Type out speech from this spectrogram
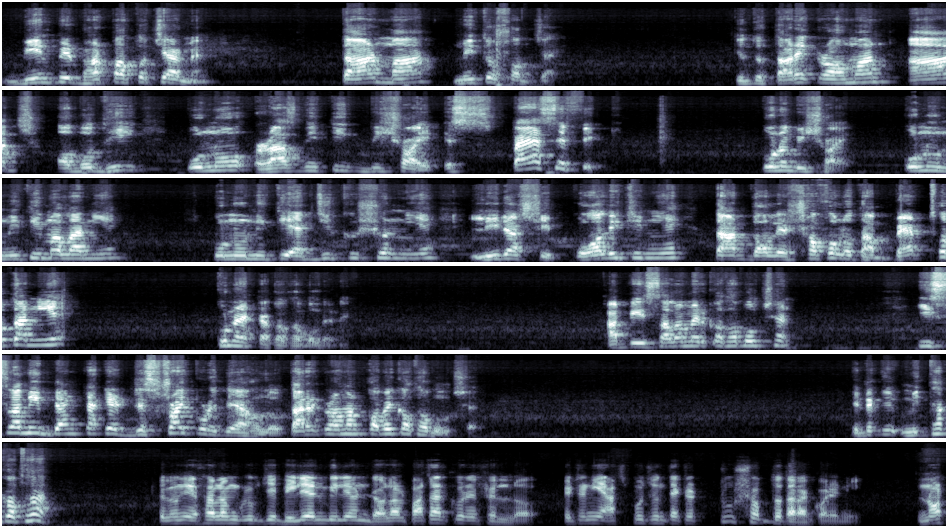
বিএনপির ভারপ্রাপ্ত চেয়ারম্যান। তার মা মৃত সজ্জায় কিন্তু তারেক রহমান আজ অবধি কোনো রাজনৈতিক বিষয় স্পেসিফিক কোনো বিষয়, কোনো নীতিমালা নিয়ে, কোনো নীতি এক্সিকিউশন নিয়ে লিডারশিপ কোয়ালিটি নিয়ে, তার দলের সফলতা, ব্যর্থতা নিয়ে কোনো একটা কথা বলে নেই। আপনি ইসলামের কথা বলছেন? ইসলামী ব্যাংকটাকে ডিস্ট্রয় করে দেওয়া হলো। তারেক রহমান কবে কথা বলছেন? এটা কি মিথ্যা কথা? এবং গ্রুপ যে বিলিয়ন বিলিয়ন ডলার পাচার করে ফেলল এটা নিয়ে আজ পর্যন্ত একটা টু শব্দ তারা করেনি। নট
